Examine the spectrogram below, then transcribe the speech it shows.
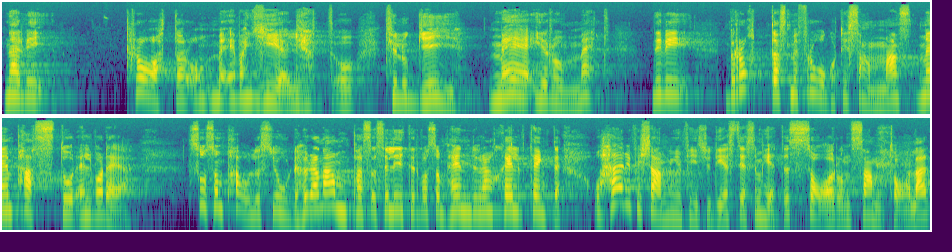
När vi pratar om med evangeliet och teologi med i rummet. När vi brottas med frågor tillsammans med en pastor eller vad det är. Så som Paulus gjorde, hur han anpassade sig lite till vad som hände, hur han själv tänkte. Och här i församlingen finns ju dels det som heter Sarons samtalar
